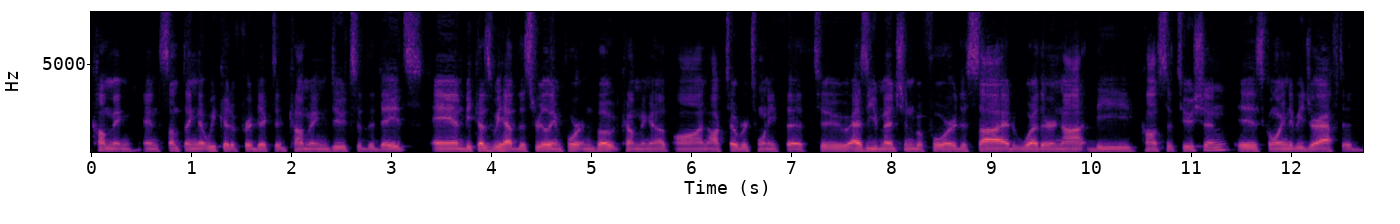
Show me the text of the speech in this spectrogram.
coming and something that we could have predicted coming due to the dates. And because we have this really important vote coming up on October 25th to as you mentioned before decide whether or not the constitution is going to be drafted.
